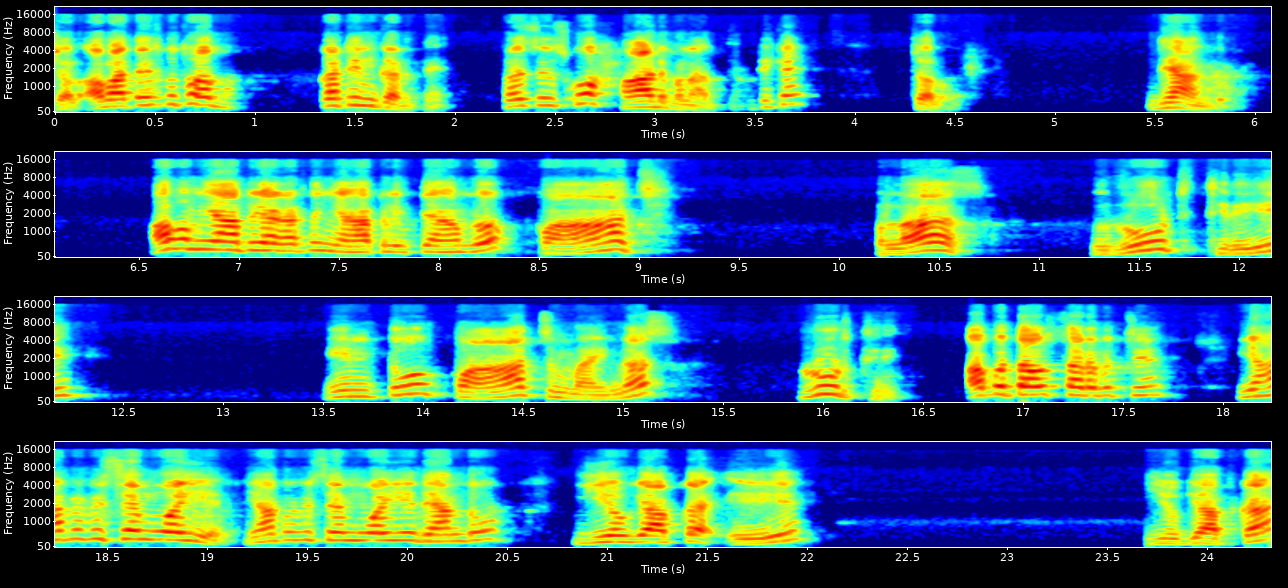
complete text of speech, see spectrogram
चलो, अब आते हैं इसको थोड़ा कठिन करते हैं, थोड़ा सा इसको हार्ड बनाते हैं, ठीक है? चलो, ध्यान दो। अब हम यहाँ पे क्या करते हैं, यहाँ पे लिखते हैं हम लोग पाँच प्लस रूट थ्री इंटू पाँच माइनस रूट थ्री अब बताओ सारे बच्चे, यहाँ पे भी सेम वही है यहाँ पे भी सेम वही है ध्यान दो। ये हो गया आपका ए ये हो गया आपका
